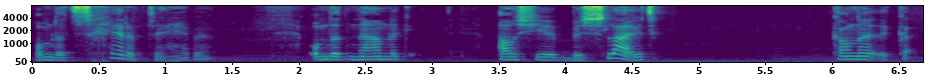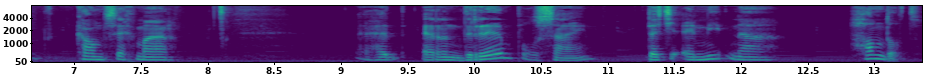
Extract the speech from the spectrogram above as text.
om dat scherp te hebben. Omdat namelijk als je besluit, kan, er- kan, kan zeg maar het, er een drempel zijn dat je er niet naar handelt.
